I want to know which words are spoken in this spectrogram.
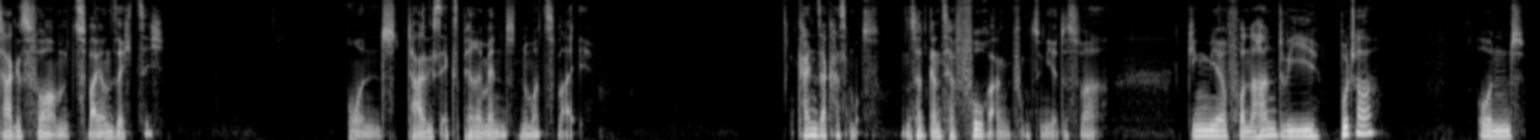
Tagesform 62 und Tagesexperiment Nummer 2. Kein Sarkasmus. Das hat ganz hervorragend funktioniert. Das war, ging mir von der Hand wie Butter und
